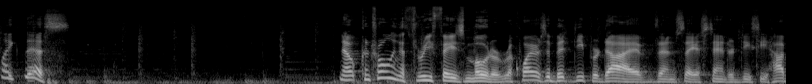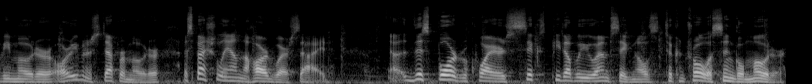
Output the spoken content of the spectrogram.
like this. Now, controlling a three-phase motor requires a bit deeper dive than, say, a standard DC hobby motor or even a stepper motor, especially on the hardware side. Uh, this board requires six PWM signals to control a single motor.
